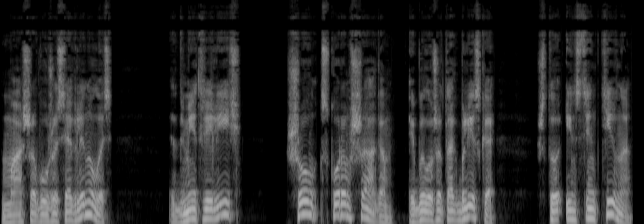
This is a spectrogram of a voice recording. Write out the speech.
Маша в ужасе оглянулась. Дмитрий Ильич шел скорым шагом и был уже так близко, что инстинктивно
